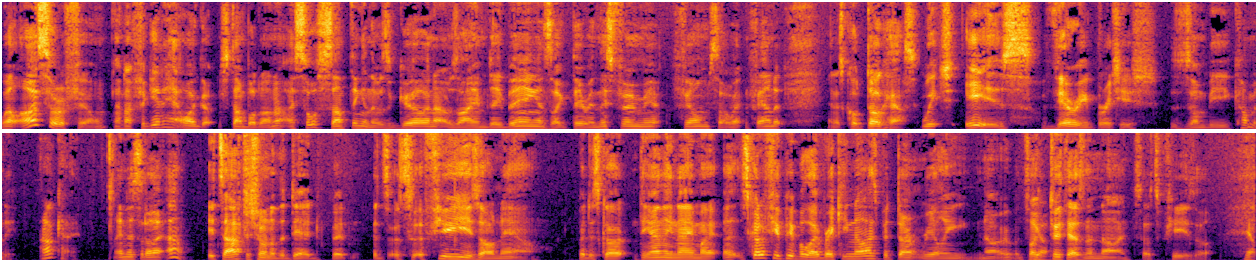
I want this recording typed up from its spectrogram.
Well, I saw a film, and I forget how I got stumbled on it. I saw something, and there was a girl in it. It was IMDbing. It's like they're in this film, film, so I went and found it, and it's called Doghouse, which is very British zombie comedy. Okay. And it's like, oh, it's after Shaun of the Dead, but it's, it's a few years old now. But it's got the only name I. Uh, it's got a few people I recognise, but don't really know. It's like Yeah. 2009, so it's a few years old. Yeah.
